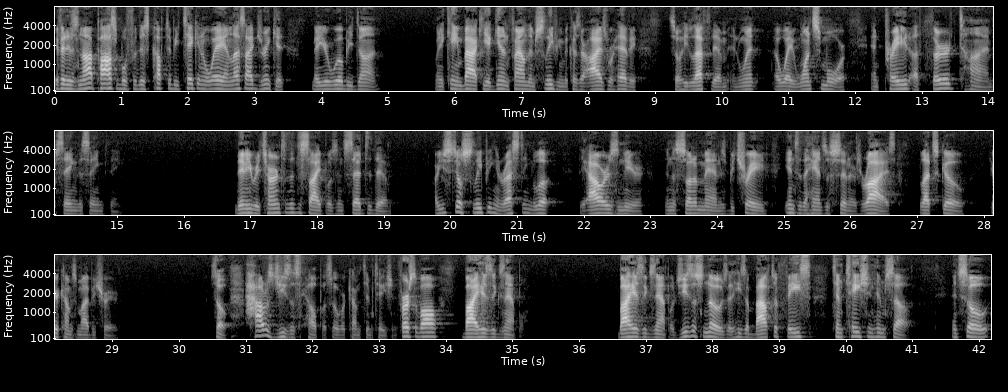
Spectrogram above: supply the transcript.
if it is not possible for this cup to be taken away unless I drink it, may your will be done. When he came back, he again found them sleeping because their eyes were heavy. So he left them and went away once more and prayed a third time, saying the same thing. Then he returned to the disciples and said to them, Are you still sleeping and resting? Look, the hour is near, and the Son of Man is betrayed into the hands of sinners. Rise, let's go. Here comes my betrayer. So, how does Jesus help us overcome temptation? First of all, by his example. By his example. Jesus knows that he's about to face temptation himself. And so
